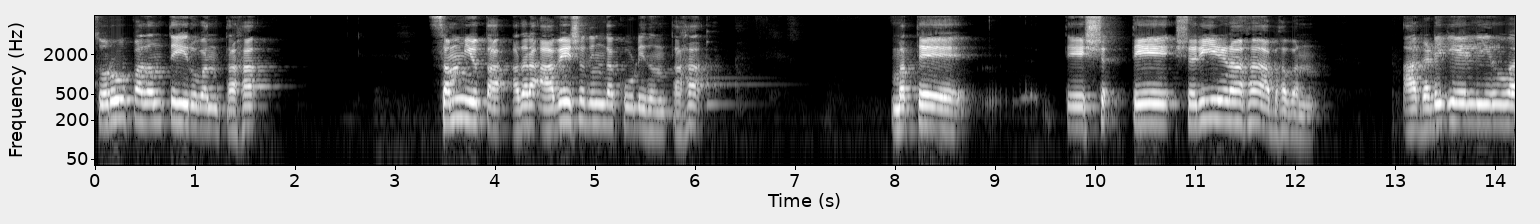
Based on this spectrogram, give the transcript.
ಸ್ವರೂಪದಂತೆ ಇರುವಂತಹ ಸಂಯುತ, ಅದರ ಆವೇಶದಿಂದ ಕೂಡಿದಂತಹ, ಮತ್ತು ತೇ ಶ, ತೇ ಶರೀರಿಣ ಅಭವನ್. ಆ ಗಡಿಗೆಯಲ್ಲಿ ಇರುವ,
